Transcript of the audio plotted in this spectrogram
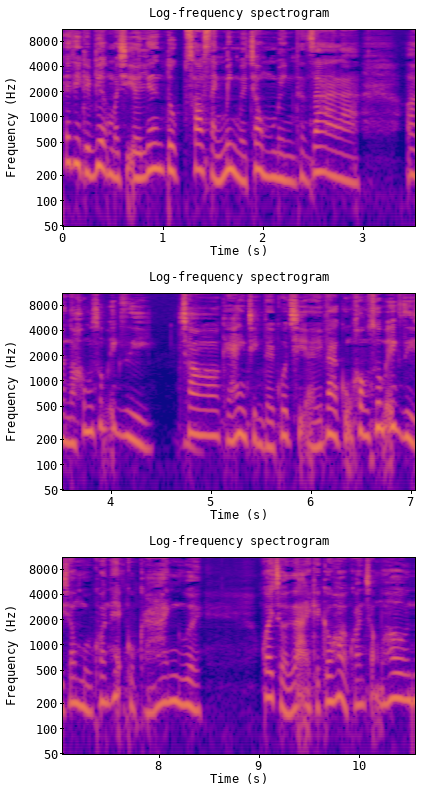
Thế thì cái việc mà chị ấy liên tục so sánh mình với chồng mình thật ra là uh, nó không giúp ích gì cho cái hành trình đấy của chị ấy và cũng không giúp ích gì trong mối quan hệ của cả hai người quay trở lại cái câu hỏi quan trọng hơn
